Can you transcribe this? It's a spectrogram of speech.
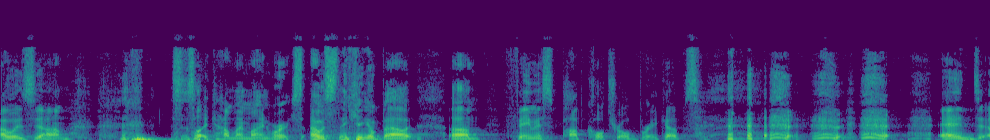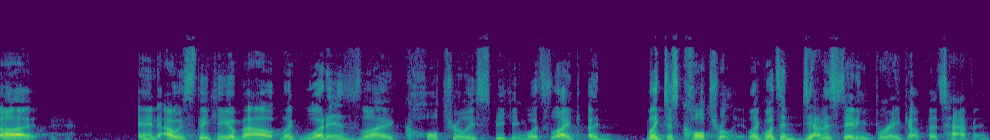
I was, um, this is like how my mind works. I was thinking about um, famous pop cultural breakups. and uh, and I was thinking about like what is like culturally speaking, what's like a like just culturally, like what's a devastating breakup that's happened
